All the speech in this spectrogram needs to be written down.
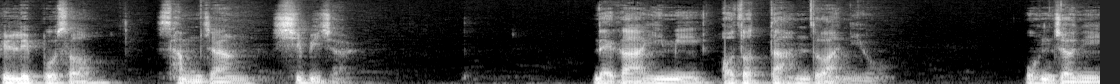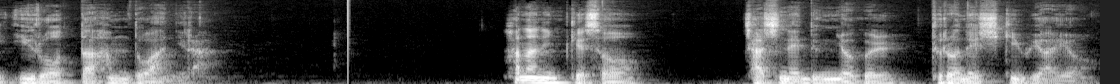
빌립보서 3장 12절. 내가 이미 얻었다 함도 아니요 온전히 이루었다 함도 아니라. 하나님께서 자신의 능력을 드러내시기 위하여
